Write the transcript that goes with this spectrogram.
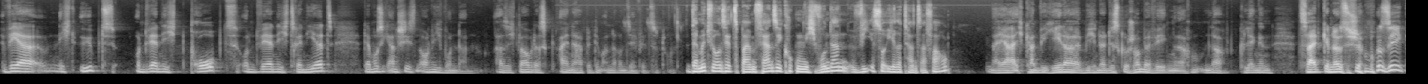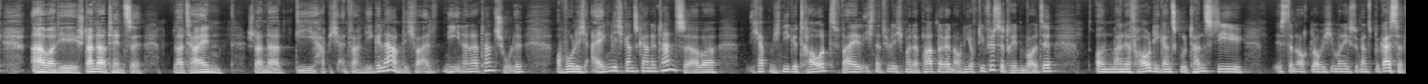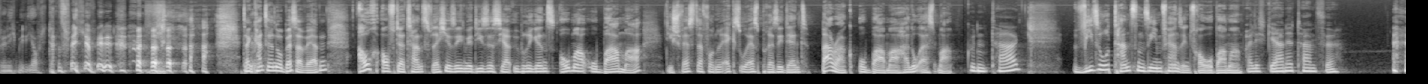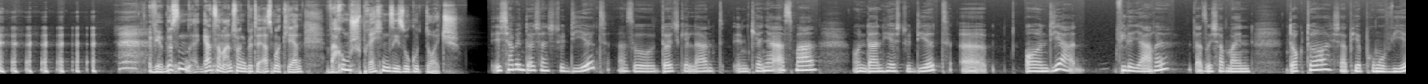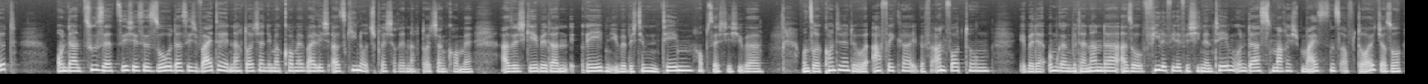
wer nicht übt und wer nicht probt und wer nicht trainiert, der muss sich anschließend auch nicht wundern. Also ich glaube, das eine hat mit dem anderen sehr viel zu tun. Damit wir uns jetzt beim Fernsehgucken nicht wundern, wie ist so Ihre Tanzerfahrung? Naja, ich kann wie jeder mich in der Disco schon bewegen, nach, nach Klängen zeitgenössischer Musik. Aber die Standardtänze, Latein, Standard, die habe ich einfach nie gelernt. Ich war nie in einer Tanzschule, obwohl ich eigentlich ganz gerne tanze. Aber ich habe mich nie getraut, weil ich natürlich meiner Partnerin auch nicht auf die Füße treten wollte. Und meine Frau, die ganz gut tanzt, die ist dann auch, glaube ich, immer nicht so ganz begeistert, wenn ich mit ihr auf die Tanzfläche will. dann kann es ja nur besser werden. Auch auf der Tanzfläche sehen wir dieses Jahr übrigens Omar Obama, die Schwester von Ex-US-Präsident Barack Obama. Hallo erstmal. Guten Tag. Wieso tanzen Sie im Fernsehen, Frau Obama? Weil ich gerne tanze. Wir müssen ganz am Anfang bitte erstmal klären, warum sprechen Sie so gut Deutsch? Ich habe in Deutschland studiert, also Deutsch gelernt in Kenia erstmal und dann hier studiert. Äh, und ja, viele Jahre. Also ich habe meinen Doktor, ich habe hier promoviert und dann zusätzlich ist es so, dass ich weiterhin nach Deutschland immer komme, weil ich als Keynote-Sprecherin nach Deutschland komme. Also ich gebe dann Reden über bestimmte Themen, hauptsächlich über unsere Kontinente, über Afrika, über Verantwortung, über den Umgang miteinander. Also viele, viele verschiedene Themen und das mache ich meistens auf Deutsch. Also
